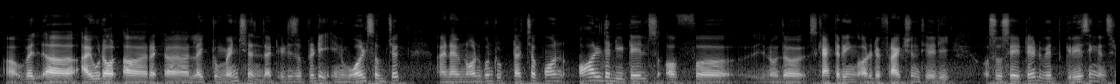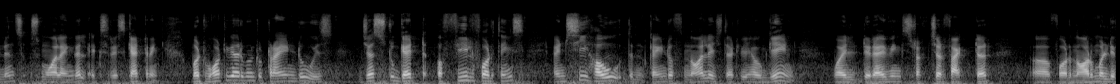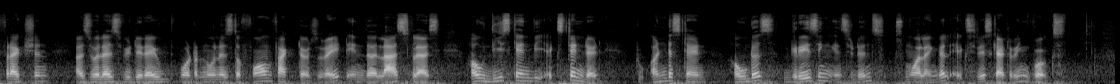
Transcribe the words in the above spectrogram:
Uh, well, uh, I would uh, uh, like to mention that it is a pretty involved subject and I am not going to touch upon all the details of you know the scattering or diffraction theory associated with grazing incidence small angle X-ray scattering. But what we are going to try and do is just to get a feel for things and see how the kind of knowledge that we have gained while deriving structure factor uh, for normal diffraction as well as we derived what are known as the form factors right in the last class how these can be extended to understand how does grazing incidence small angle X-ray scattering works.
